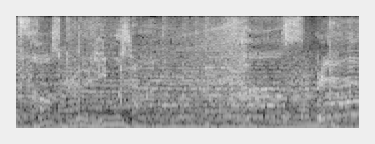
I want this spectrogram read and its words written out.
France Bleu Limousin. France Bleu.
